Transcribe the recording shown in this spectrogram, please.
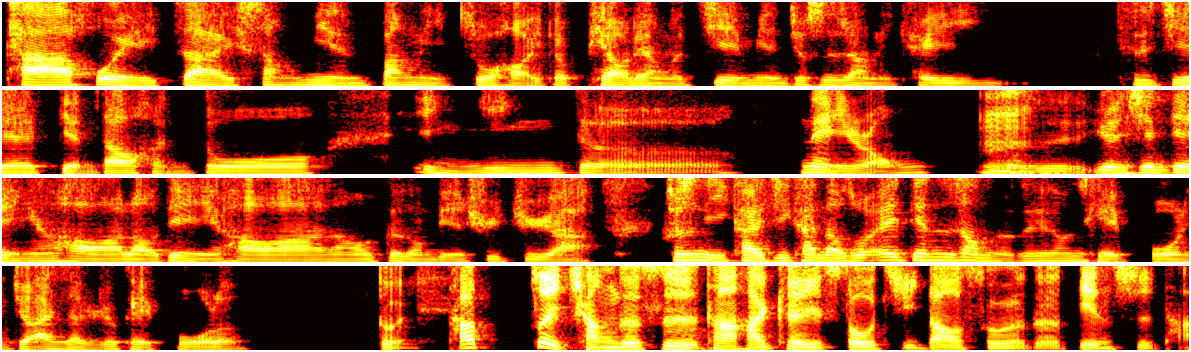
它会在上面帮你做好一个漂亮的界面，就是让你可以直接点到很多影音的内容，就嗯是院线电影也好啊，老电影也好啊，然后各种连续剧啊，就是你一开机看到说，哎，电视上怎么有这些东西可以播，你就按下去就可以播了。对，它最强的是它还可以收集到所有的电视台，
